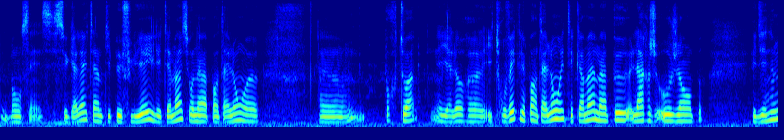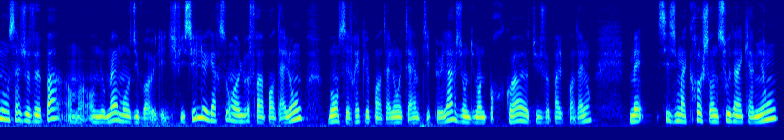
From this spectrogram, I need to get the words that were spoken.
bon, ce gars-là était un petit peu fluet, il était mince, on a un pantalon pour toi. Et alors, il trouvait que le pantalon était quand même un peu large aux jambes. Il dit non, non, ça je veux pas. En, nous-mêmes, on se dit, bon, il est difficile le garçon, on lui offre un pantalon. Bon, c'est vrai que le pantalon était un petit peu large, on demande pourquoi tu veux pas le pantalon. Mais si je m'accroche en dessous d'un camion,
